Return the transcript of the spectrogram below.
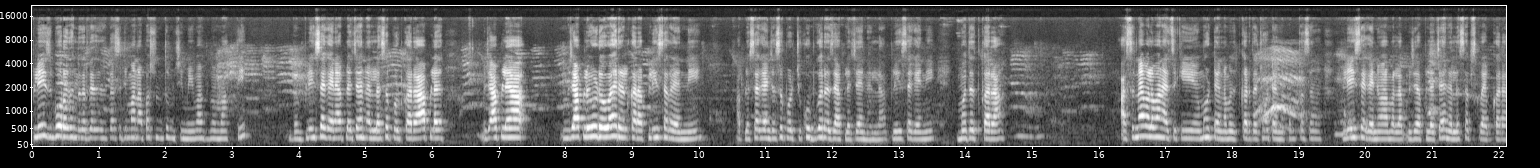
प्लीज बोर झालं तर त्या- त्यासाठी मनापासून तुमची मी माफी मागते. पण प्लीज सगळ्यांनी आपल्या चॅनलला सपोर्ट करा. आपल्या म्हणजे आपल्या म्हणजे आपलं व्हिडिओ व्हायरल करा प्लीज सगळ्यांनी. आपल्या सगळ्यांच्या सपोर्टची खूप गरज आहे आपल्या चॅनलला प्लीज सगळ्यांनी मदत करा. असं नाही मला म्हणायचं की मोठ्यांना मदत करता छोट्यांना पण तसं लई प्लीज म्हणजे सगळ्यांनी आम्हाला म्हणजे आपल्या चॅनलला सबस्क्राईब करा.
